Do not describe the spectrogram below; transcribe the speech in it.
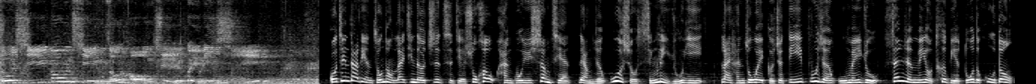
主席恭请总统至贵宾席。国庆大典，总统赖清德致辞结束后，韩国瑜上前，两人握手行礼如仪。赖韩座位隔着第一夫人吴美如，三人没有特别多的互动。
